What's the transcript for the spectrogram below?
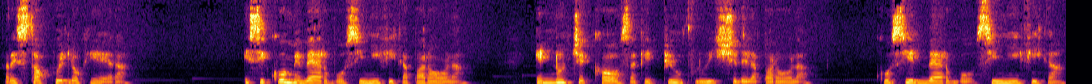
restò quello che era. E siccome Verbo significa parola, e non c'è cosa che più influisce della parola, così il Verbo significa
